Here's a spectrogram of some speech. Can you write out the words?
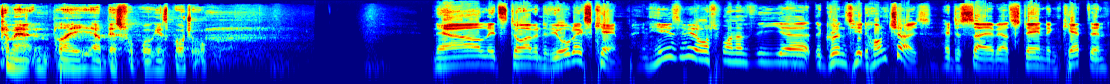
come out and play our best football against Portugal. Now let's dive into the All Blacks camp, and here's what one of the uh, the Grins head honchos had to say about standing captain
